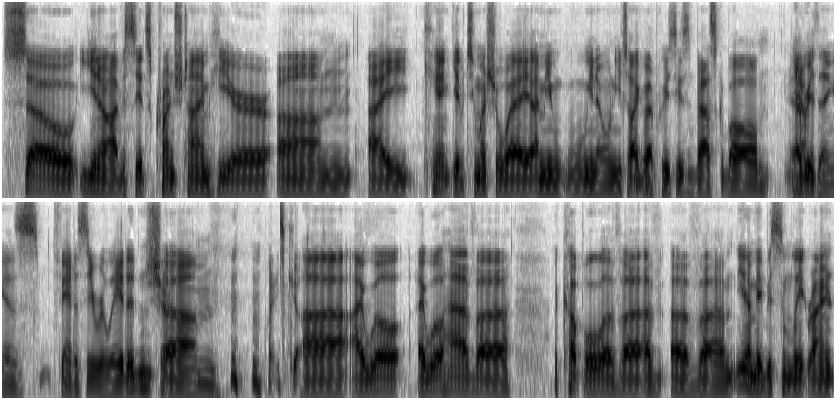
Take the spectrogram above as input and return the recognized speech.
so you know, obviously it's crunch time here. Um, I can't give too much away. I mean, you know, when you talk about preseason basketball, everything is fantasy related. Sure. Um, my god. uh, I will. I will have uh, a couple of uh, of, of um, you know maybe some late round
